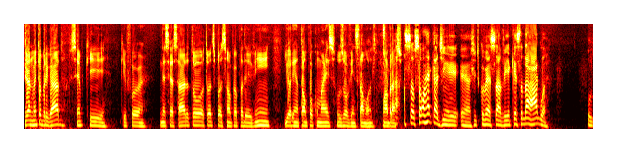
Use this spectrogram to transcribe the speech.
Jânio, muito obrigado. Sempre que, que for necessário, estou à disposição para poder vir e orientar um pouco mais os ouvintes da Módulo. Um abraço. Ah, só, só, um recadinho, é, a gente conversava aí, a questão da água. O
